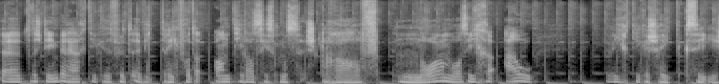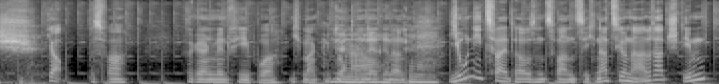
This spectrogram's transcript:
Äh, der Stimmberechtigten für die Erweiterung von der Antirassismus-Strafnorm, was sicher auch ein wichtiger Schritt war. Ja, das war vergangenen Februar. Ich mag mich genau, noch daran erinnern. Genau. Juni 2020. Nationalrat stimmt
